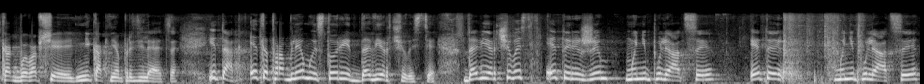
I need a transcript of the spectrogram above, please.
Как бы вообще никак не определяется. Итак, это проблема истории доверчивости. Доверчивость – это режим манипуляции, это манипуляции,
